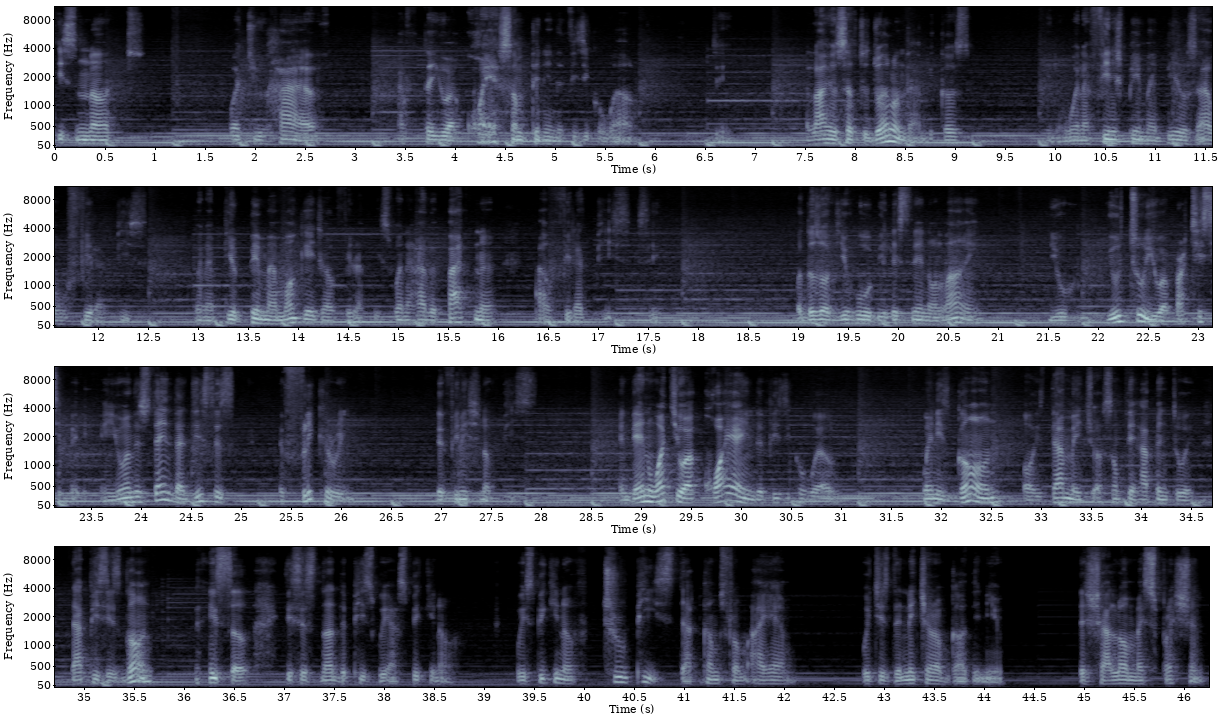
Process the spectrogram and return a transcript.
Is not what you have after you acquire something in the physical world. See? Allow yourself to dwell on that because you know, when I finish paying my bills, I will feel at peace. When I pay my mortgage, I'll feel at peace. When I have a partner, I'll feel at peace. See. For those of you who will be listening online, you you too you are participating and you understand that this is a flickering definition of peace and then what you acquire in the physical world, when it's gone or it's damaged or something happened to it, that peace is gone. so this is not the peace we are speaking of. We're speaking of true peace that comes from I am, which is the nature of God in you, the shalom expression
